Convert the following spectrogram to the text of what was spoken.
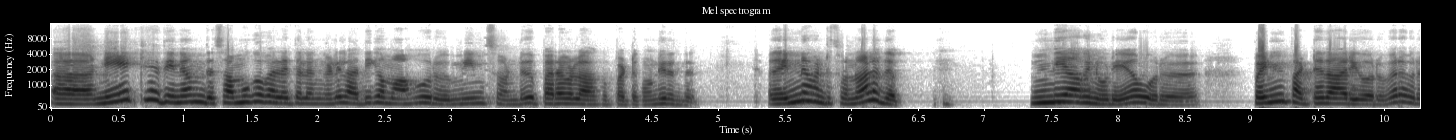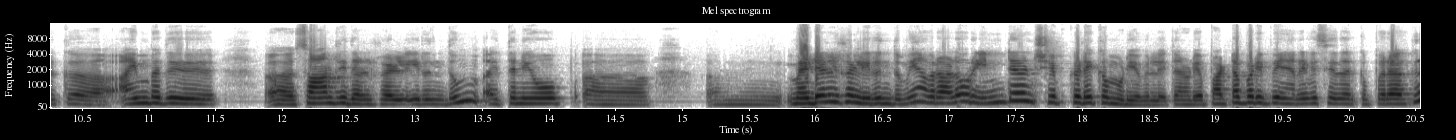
அஹ், நேற்றைய தினம் இந்த சமூக வலைதளங்களில் அதிகமாக ஒரு மீம்ஸ் வந்து பரவலாக்கப்பட்டு கொண்டிருந்தது. அது என்னவென்று சொன்னால் அது இந்தியாவினுடைய ஒரு பெண் பட்டதாரி ஒருவர் அவருக்கு ஐம்பது சான்றிதழ்கள் இருந்தும் எத்தனையோ மெடல்கள் இருந்துமே அவரால் ஒரு இன்டர்ன்ஷிப் கிடைக்க முடியவில்லை. தன்னுடைய பட்டப்படிப்பை நிறைவு செய்ததற்கு பிறகு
